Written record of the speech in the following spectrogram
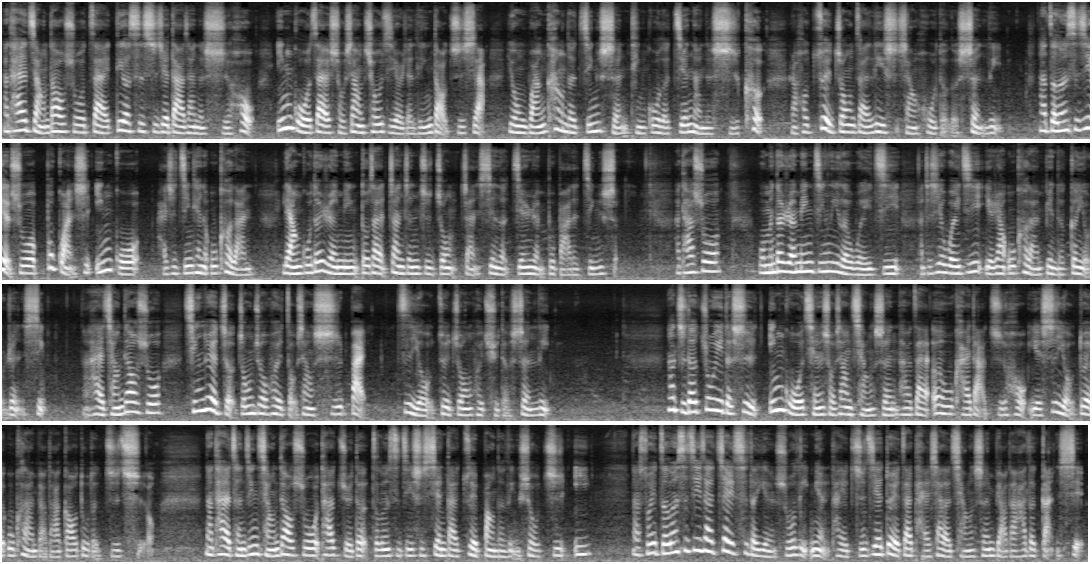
那他也讲到说，在第二次世界大战的时候，英国在首相丘吉尔的领导之下，用顽抗的精神挺过了艰难的时刻，然后最终在历史上获得了胜利。那泽伦斯基也说，不管是英国还是今天的乌克兰，两国的人民都在战争之中展现了坚韧不拔的精神。那他说，我们的人民经历了危机，那这些危机也让乌克兰变得更有韧性。那他也强调说，侵略者终究会走向失败，自由最终会取得胜利。那值得注意的是，英国前首相强生他在俄乌开打之后，也是有对乌克兰表达高度的支持哦。那他也曾经强调说，他觉得泽伦斯基是现代最棒的领袖之一。那所以泽伦斯基在这次的演说里面，他也直接对在台下的强生表达他的感谢。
